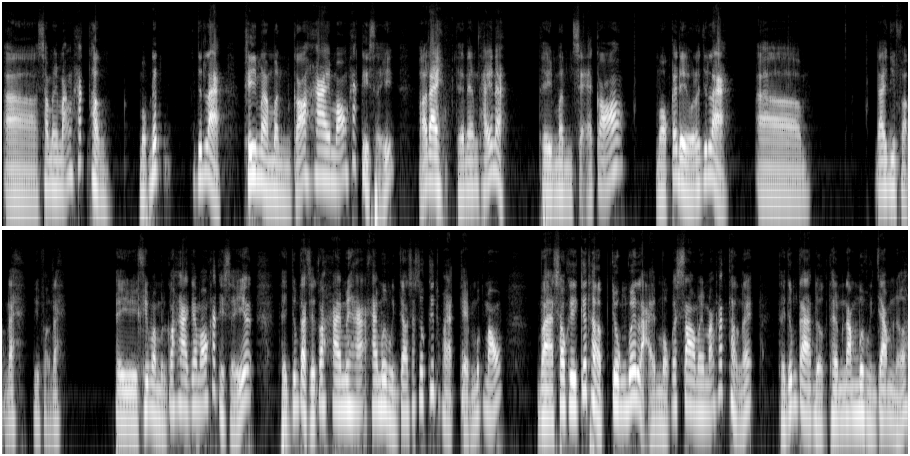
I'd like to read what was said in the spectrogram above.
À, sau may mắn hắc thần. Mục đích chính là khi mà mình có hai món hắc kỳ sĩ ở đây thì anh em thấy nè thì mình sẽ có một cái điều đó chính là uh, đây dư phận đây dư phận đây. Thì khi mà mình có hai cái món khắc kỳ sĩ á, thì chúng ta sẽ có 20 20 phần trăm xác suất kích hoạt kèm mức máu. Và sau khi kết hợp chung với lại một cái sao may mắn khắc thần ấy thì chúng ta được thêm 50 phần trăm nữa.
